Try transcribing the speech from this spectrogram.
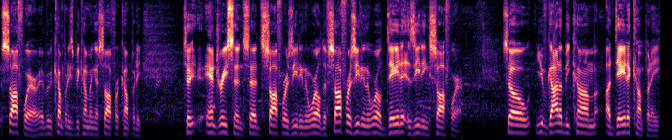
software, every company's becoming a software company. To Andreessen said software is eating the world. If software is eating the world, data is eating software. So you've got to become a data company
